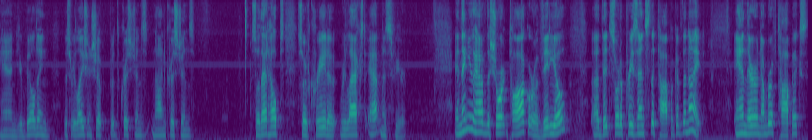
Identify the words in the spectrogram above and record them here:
And you're building this relationship with Christians, non-Christians. So that helps sort of create a relaxed atmosphere. And then you have the short talk or a video uh, that sort of presents the topic of the night. And there are a number of topics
